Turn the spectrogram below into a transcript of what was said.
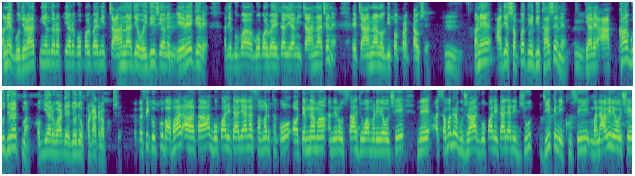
અને ગુજરાતની અંદર અત્યારે ગોપાલભાઈની ચાહના જે વધી છે અને ઘેરે ઘેરે આજે ગોપા- ગોપાલભાઈ ઇટાલિયાની ચાહના છે ને એ ચાહનાનો દીપક પ્રગટાવશે. અને આજે શપથવિધિ થશે ને ત્યારે આખા ગુજરાતમાં અગિયાર વાગે જોજો ફટાકડા ફૂટશે. ચોક્કસથી ખૂબ ખૂબ આભાર. આ હતા ગોપાલ ઇટાલિયાના સમર્થકો. તેમનામાં અનેરો ઉત્સાહ જોવા મળી રહ્યો છે ને સમગ્ર ગુજરાત ગોપાલ ઇટાલિયાની જૂત જીતની ખુશી મનાવી રહ્યો છે,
